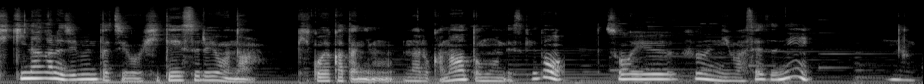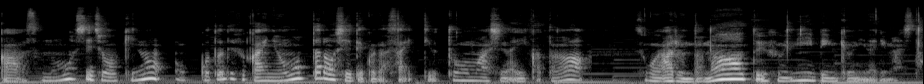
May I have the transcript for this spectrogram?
聞きながら自分たちを否定するような聞こえ方にもなるかなと思うんですけど、そういう風にはせずに、なんか、その、もし上記のことで不快に思ったら教えてくださいっていう遠回しな言い方がすごいあるんだなという風に勉強になりました。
